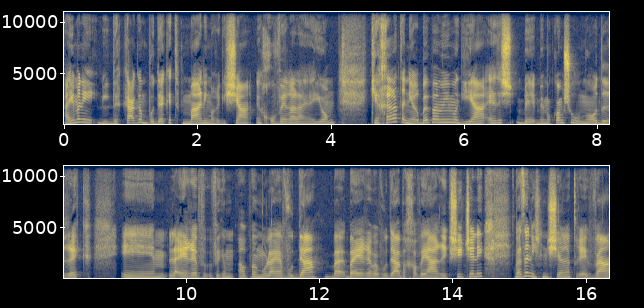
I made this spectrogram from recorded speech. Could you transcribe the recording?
האם אני דקה גם בודקת מה אני מרגישה, איך עובר עליי היום? כי אחרת אני הרבה פעמים מגיעה איזוש, במקום שהוא מאוד ריק אה, לערב, וגם הרבה פעמים אולי עבודה בערב, עבודה בחוויה הרגשית שלי, ואז אני נשארת רעבה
